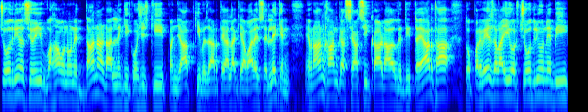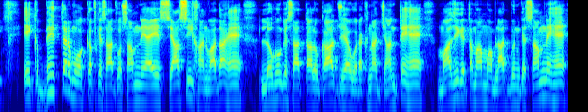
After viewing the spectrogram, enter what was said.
चौधरीों से हुई, वहाँ उन्होंने दाना डालने की कोशिश की, पंजाब की वजारत अला के हवाले से। लेकिन इमरान खान का सियासी कार्ड ऑलरेडी तैयार था तो परवेज अलाई और चौधरीों ने भी एक बेहतर मौक़ के साथ वो सामने आए। सियासी खानवादा हैं, लोगों के साथ ताल्लुक जो है वो रखना जानते हैं। माजी के तमाम मामला भी उनके सामने हैं।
